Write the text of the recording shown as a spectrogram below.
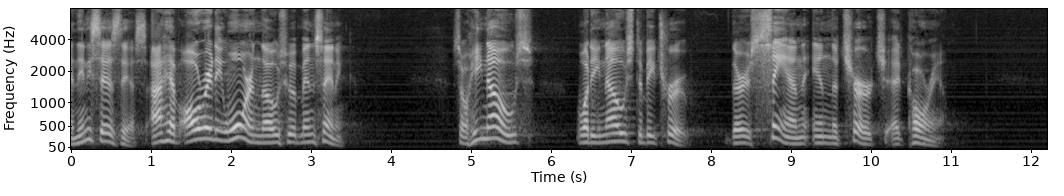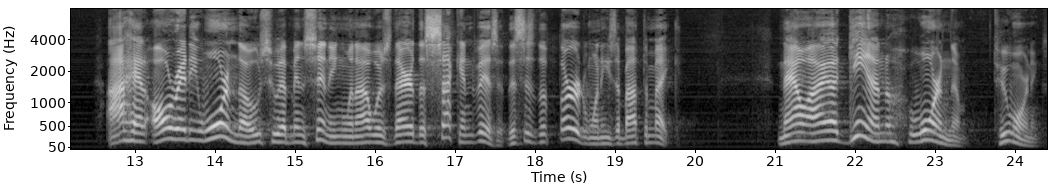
And then he says this I have already warned those who have been sinning. So he knows what he knows to be true there's sin in the church at Corinth. I had already warned those who had been sinning when I was there the second visit. This is the third one he's about to make. Now I again warn them, two warnings,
